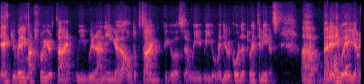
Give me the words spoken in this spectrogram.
thank you very much for your time. We we're running uh, out of time because uh, we we already recorded 20 minutes. Uh, but anyway, okay. I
